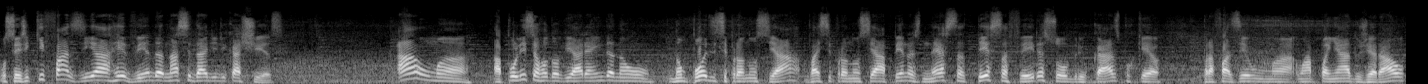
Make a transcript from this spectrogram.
ou seja, que fazia a revenda na cidade de Caxias. Há uma. A Polícia Rodoviária ainda não, não pôde se pronunciar, vai se pronunciar apenas nesta terça-feira sobre o caso, porque é para fazer uma, um apanhado geral,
